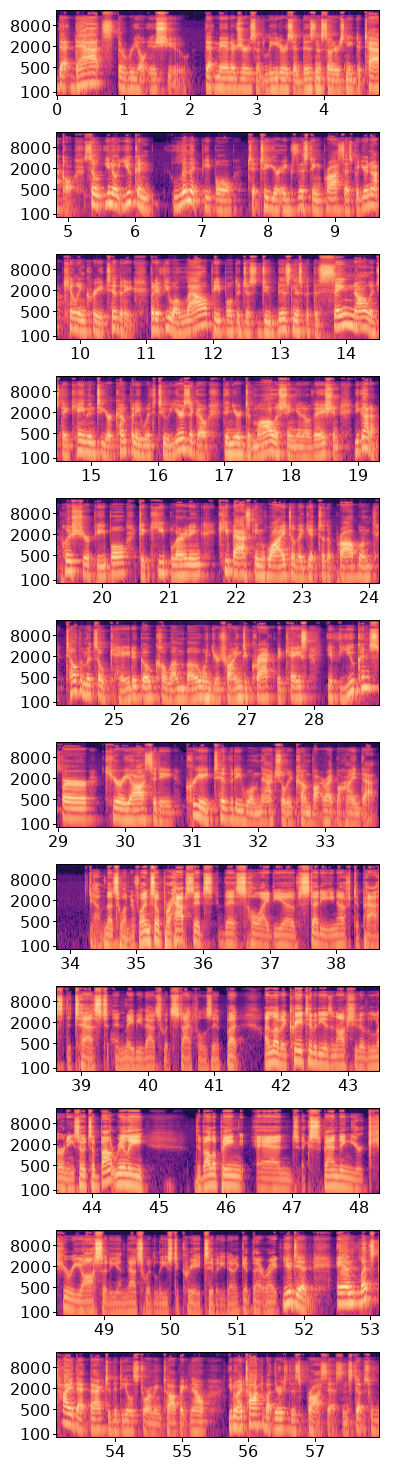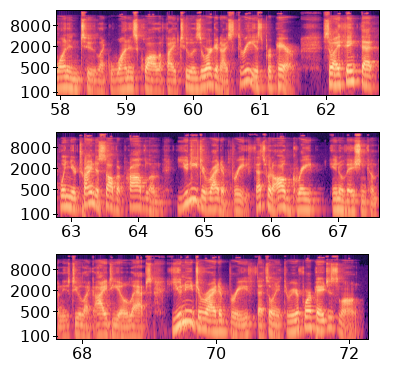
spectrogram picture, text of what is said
that that's the real issue that managers and leaders and business owners need to tackle. So, you know, you can limit people to, to your existing process, but you're not killing creativity. But if you allow people to just do business with the same knowledge they came into your company with two years ago, then you're demolishing innovation. You got to push your people to keep learning, keep asking why till they get to the problem. Tell them it's okay to go Columbo when you're trying to crack the case. If you can spur curiosity, creativity will naturally come by, right behind that. Yeah, that's wonderful. And so perhaps it's this whole idea of study enough to pass the test, and maybe that's what stifles it. But I love it. Creativity is an offshoot of learning. So it's about really developing and expanding your curiosity, and that's what leads to creativity. Did I get that right? You did. And let's tie that back to the dealstorming topic. Now, you know, I talked about there's this process and steps one and two, like one is qualify, two is organize, three is prepare. So I think that when you're trying to solve a problem, you need to write a brief. That's what all great innovation companies do, like IDEO Labs. You need to write a brief that's only three or four pages long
